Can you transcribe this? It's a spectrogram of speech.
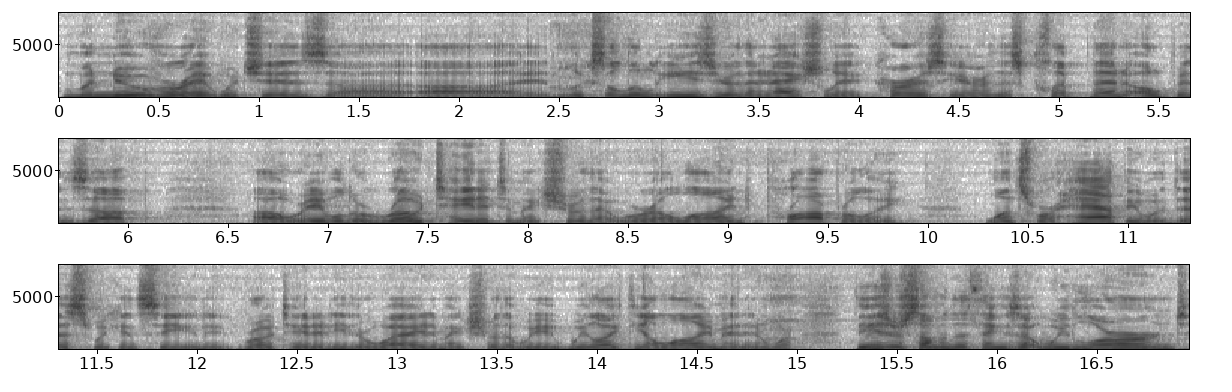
maneuver it, which is, uh, uh, it looks a little easier than it actually occurs here. This clip then opens up. Uh, we're able to rotate it to make sure that we're aligned properly. Once we're happy with this, we can see and rotate it either way to make sure that we, we like the alignment. And these are some of the things that we learned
